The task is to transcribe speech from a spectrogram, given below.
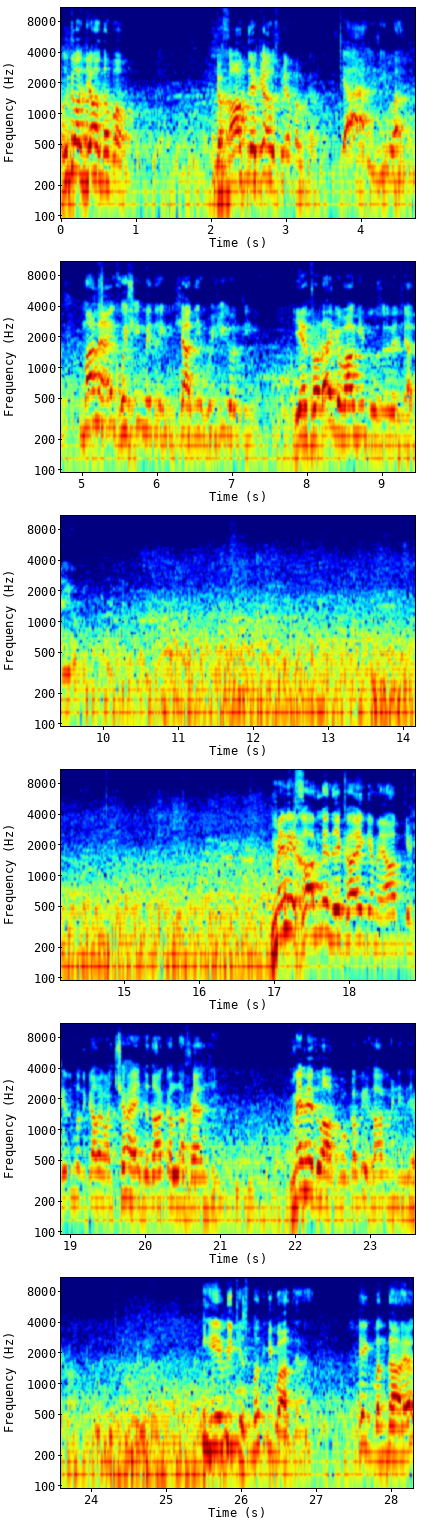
उसको जाओ दबाओ। जो ख्वाब देखा उस पर अमल करो। क्या ऐसी बात? माना है, खुशी मिलेगी, शादी खुशी होती है। ये थोड़ा है कि बाकी दूसरे से शादी होगी। मैंने ख्वाब में देखा है कि मैं आपकी खिदमत कर रहा हूँ। अच्छा है जदाकल्ला खैर जी। मैंने तो आपको कभी ख्वाब में नहीं देखा। ये भी किस्मत की बात है। एक बंदा आया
